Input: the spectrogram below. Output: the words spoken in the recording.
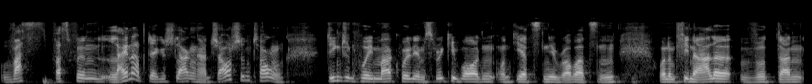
was, was für ein Line-Up der geschlagen hat. Zhao Tong, Ding Junhui, Mark Williams, Ricky Warden und jetzt Neil Robertson. Und im Finale wird dann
